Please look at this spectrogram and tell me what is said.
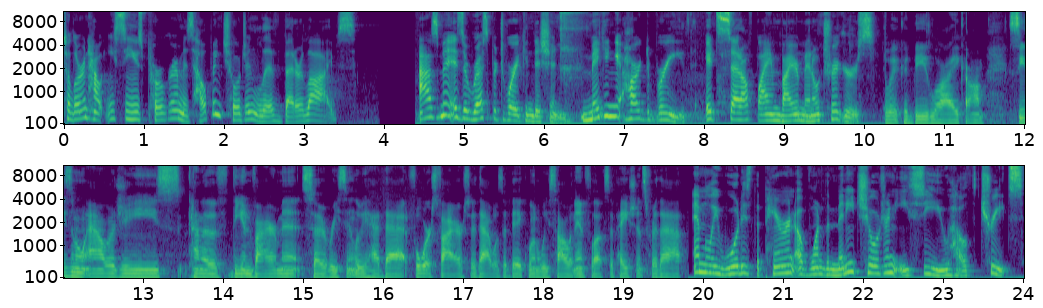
to learn how ECU's program is helping children live better lives. Asthma is a respiratory condition, making it hard to breathe. It's set off by environmental triggers. It could be like um, seasonal allergies, kind of the environment. So recently we had that forest fire, so that was a big one. We saw an influx of patients for that. Emily Wood is the parent of one of the many children ECU Health treats.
